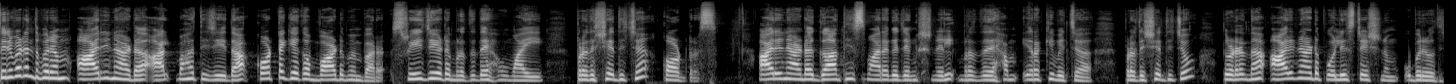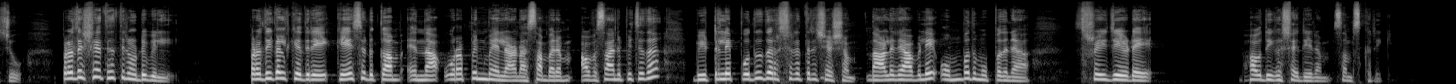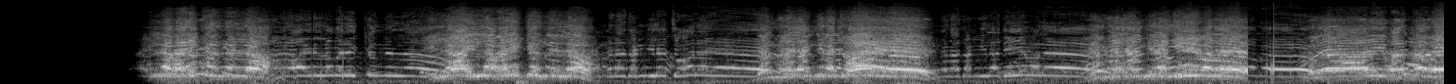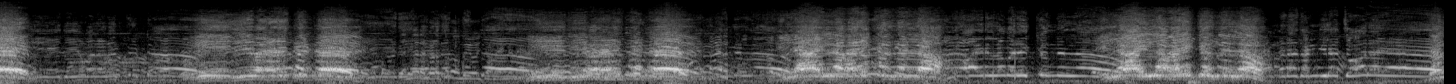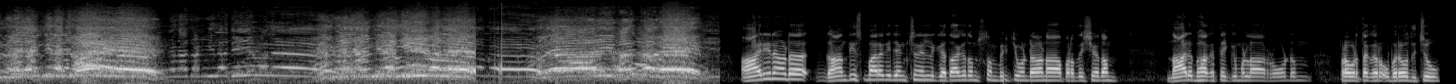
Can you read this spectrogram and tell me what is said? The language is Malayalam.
തിരുവനന്തപുരം ആര്യനാട് ആത്മഹത്യ ചെയ്ത കോട്ടയ്ക്കകം വാർഡ് മെമ്പർ ശ്രീജയുടെ മൃതദേഹവുമായി പ്രതിഷേധിച്ച് കോൺഗ്രസ്. ആര്യനാട് ഗാന്ധി സ്മാരക ജംഗ്ഷനിൽ മൃതദേഹം ഇറക്കിവെച്ച് പ്രതിഷേധിച്ചു. തുടർന്ന് ആര്യനാട് പോലീസ് സ്റ്റേഷനും ഉപരോധിച്ചു. പ്രതിഷേധത്തിനൊടുവിൽ പ്രതികൾക്കെതിരെ കേസെടുക്കാം എന്ന ഉറപ്പിന്മേലാണ് സമരം അവസാനിപ്പിച്ചത്. വീട്ടിലെ പൊതുദർശനത്തിന് ശേഷം നാളെ രാവിലെ ഒമ്പത് മുപ്പതിന് ശ്രീജയുടെ ഭൗതിക ശരീരം സംസ്കരിക്കും. ഇല്ല മരിക്കുന്നില്ല ഇല്ല ഇല്ല മരിക്കുന്നില്ല ഞങ്ങളുടെ തങ്കിലെ ചോരയെ. ഞങ്ങളുടെ തങ്കിലെ ചോരയെ. ഞങ്ങളുടെ തങ്കിലെ ജീവനെ. ഞങ്ങളുടെ തങ്കിലെ ജീവനെ. മലയാളി വർഗമേ ഈ ജീവൻ എടുത്തിട്ട്. ഈ ജീവൻ എടുത്തിട്ട്. ഈ ജീവൻ എടുത്തിട്ട്. ഇല്ല ഇല്ല മരിക്കുന്നില്ല ഇല്ല മരിക്കുന്നില്ല ഇല്ല ഇല്ല മരിക്കുന്നില്ല ഞങ്ങളുടെ തങ്കിലെ ചോരയെ. ഞങ്ങളുടെ തങ്കിലെ ചോരയെ. ആര്യനാട് ഗാന്ധി സ്മാരക ജംഗ്ഷനിൽ ഗതാഗതം സ്തംഭിച്ചുകൊണ്ടാണ് പ്രതിഷേധം. നാല് ഭാഗത്തേക്കുമുള്ള റോഡും പ്രവർത്തകർ ഉപരോധിച്ചു.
